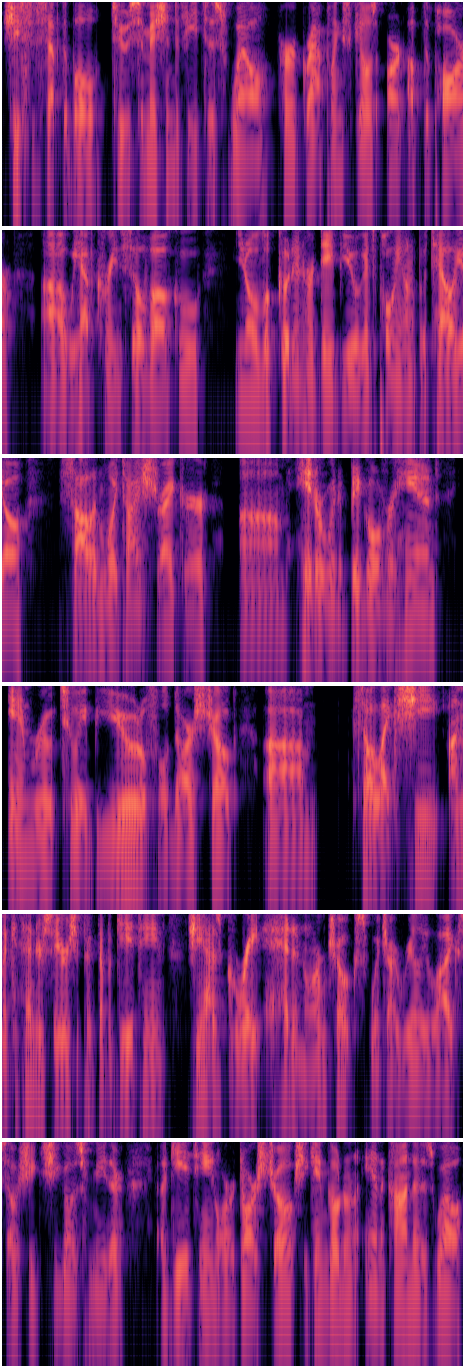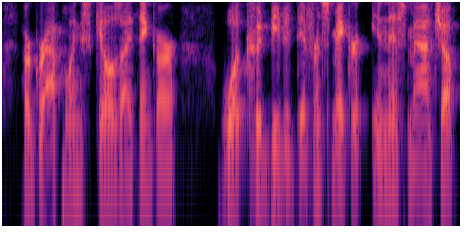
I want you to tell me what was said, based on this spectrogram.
She's susceptible to submission defeats as well. Her grappling skills aren't up to par. Uh, we have Karine Silva, who you know looked good in her debut against Poliana Botelho. Solid Muay Thai striker. Um, hit her with a big overhand en route to a beautiful D'Arce choke. Um, so like she on the contender series, she picked up a guillotine. She has great head and arm chokes, which I really like. So she she goes from either a guillotine or a D'Arce choke. She can go to an anaconda as well. Her grappling skills, I think, are what could be the difference maker in this matchup.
